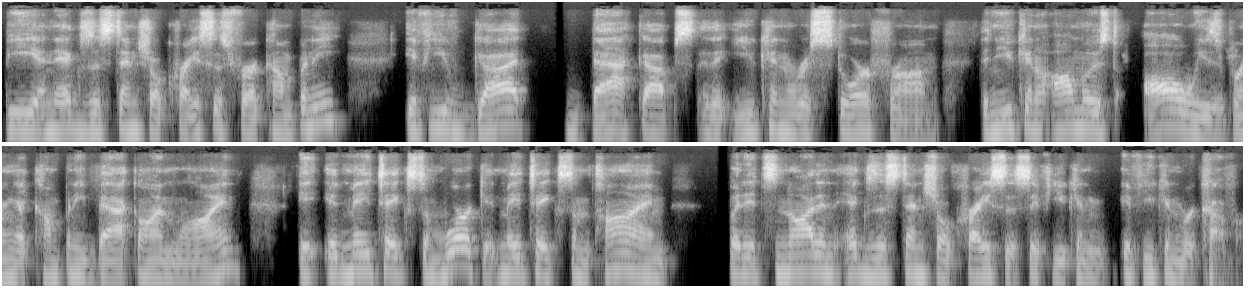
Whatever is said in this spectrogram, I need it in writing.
be an existential crisis for a company. If you've got backups that you can restore from, then you can almost always bring a company back online. It, it, may take some work, it may take some time, but it's not an existential crisis if you can if you can recover.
